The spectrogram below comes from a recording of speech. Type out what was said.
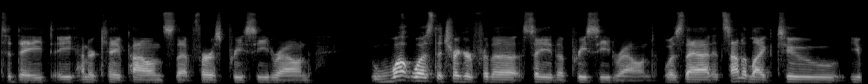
to date, 800k pounds that first pre-seed round. What was the trigger for the say the pre-seed round? Was that it sounded like to you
